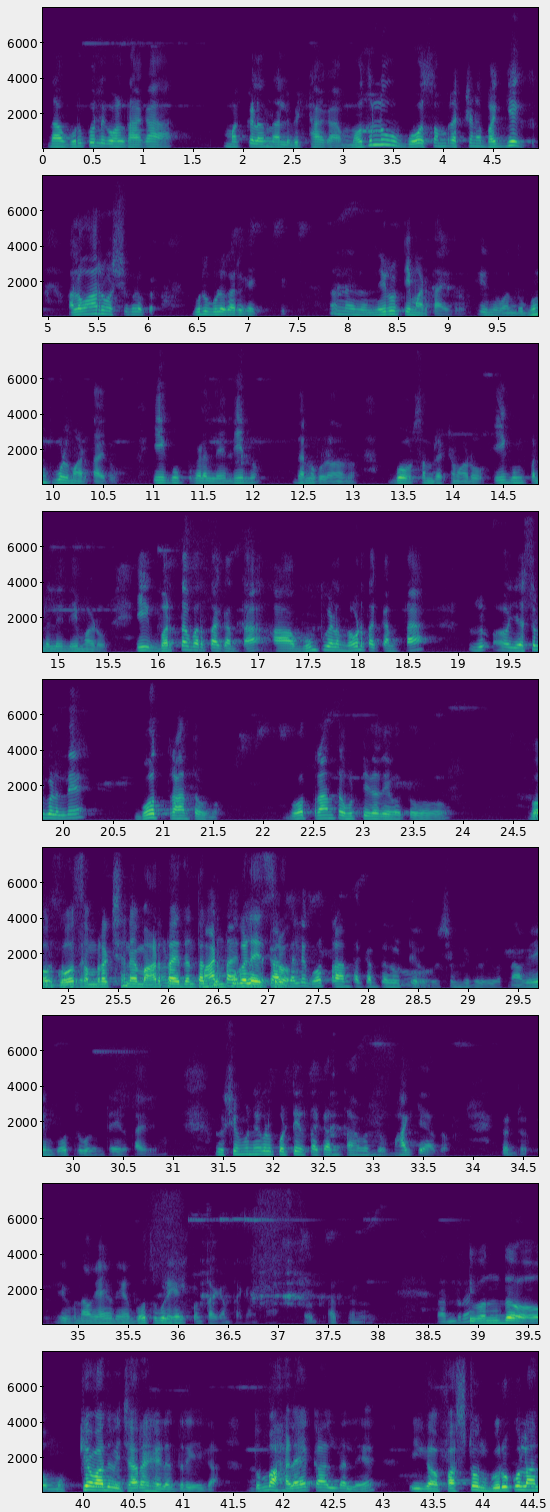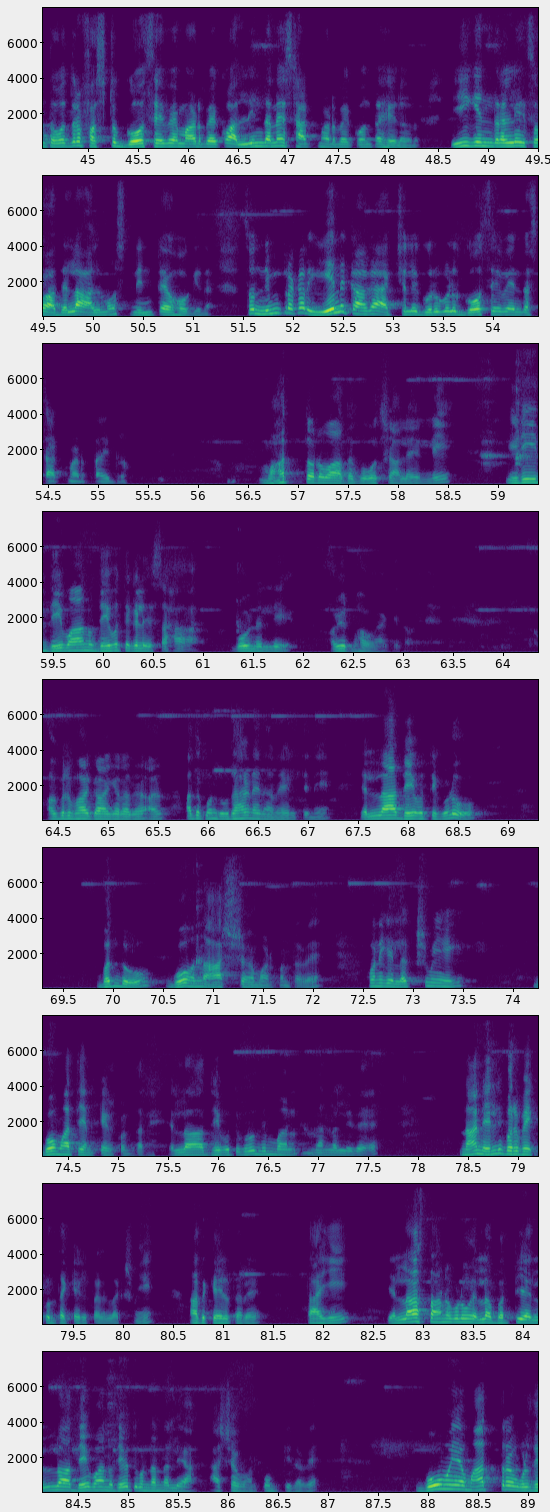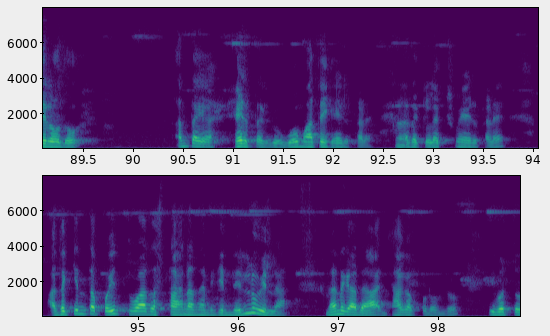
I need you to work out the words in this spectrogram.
ನಾವು ಗುರುಕುಲಕ್ಕೆ ಹೋದಾಗ ಮಕ್ಕಳನ್ನು ಅಲ್ಲಿ ಬಿಟ್ಟಾಗ ಮೊದಲು ಗೋ ಸಂರಕ್ಷಣೆ ಬಗ್ಗೆ ಹಲವಾರು ವರ್ಷಗಳು ಗುರುಗಳಿಗರಿಗೆ ನಿವೃತ್ತಿ ಮಾಡ್ತಾ ಇದ್ರು. ಇನ್ನು ಒಂದು ಗುಂಪುಗಳು ಮಾಡ್ತಾ ಇದ್ರು ಈ ಗುಂಪುಗಳಲ್ಲಿ ನೀನು ದನಗಳನ್ನು ಗೋ ಸಂರಕ್ಷಣೆ ಮಾಡು ಈ ಗುಂಪಿನಲ್ಲಿ ನೀ ಮಾಡು. ಈಗ ಬರ್ತಾ ಬರ್ತಕ್ಕಂಥ ಆ ಗುಂಪುಗಳನ್ನು ನೋಡ್ತಕ್ಕಂಥ ಹೆಸರುಗಳಲ್ಲಿ ಗೋತ್ರ ಅಂತ ಉಂಟು. ಗೋತ್ರ ಅಂತ ಹುಟ್ಟಿರೋದು ಇವತ್ತು ಗೋ ಸಂರಕ್ಷಣೆ. ಮಾಡ್ತಾ ಇದ್ದಂತ ಗೋತ್ರ ಅಂತಕ್ಕಂಥದ್ದು ಹುಟ್ಟಿರೋದು ಋಷಿಮುನಿಗಳು ಇವತ್ತು. ನಾವೇನು ಗೋತ್ರಗಳು ಅಂತ ಹೇಳ್ತಾ ಇದೀವಿ ಋಷಿಮುನಿಗಳು ಕೊಟ್ಟಿರ್ತಕ್ಕಂಥ ಒಂದು ಭಾಗ್ಯ ಅದು. ಇವು ನಾವು ಏನು ಗೋತ್ರಗಳು ಹೇಳ್ಕೊಂತಕ್ಕಂಥ ಅಂದ್ರೆ ಈ ಒಂದು ಮುಖ್ಯವಾದ ವಿಚಾರ ಹೇಳಿದ್ರಿ ಈಗ. ತುಂಬಾ ಹಳೆ ಕಾಲದಲ್ಲಿ ಈಗ ಫಸ್ಟ್ ಒಂದು ಗುರುಕುಲ ಅಂತ ಹೋದ್ರೆ ಫಸ್ಟ್ ಗೋ ಸೇವೆ ಮಾಡಬೇಕು, ಅಲ್ಲಿಂದನೇ ಸ್ಟಾರ್ಟ್ ಮಾಡಬೇಕು ಅಂತ ಹೇಳೋರು. ಈಗಿಂದ್ರಲ್ಲಿ ಸೊ ಅದೆಲ್ಲ ಆಲ್ಮೋಸ್ಟ್ ನಿಂತೇ ಹೋಗಿದೆ. ಸೊ ನಿಮ್ ಪ್ರಕಾರ ಏನಕ್ಕಾಗ ಆಕ್ಚುಲಿ ಗುರುಗಳು ಗೋ ಸೇವೆಯಿಂದ ಸ್ಟಾರ್ಟ್ ಮಾಡ್ತಾ ಇದ್ರು? ಮಹತ್ತರವಾದ ಗೋಶಾಲೆಯಲ್ಲಿ ಇಡೀ ದೇವಾನು ದೇವತೆಗಳೇ ಸಹ ಗೋವಿನಲ್ಲಿ ಆವಿರ್ಭಾವ ಆಗಿದ್ದಾವೆ ಆವಿರ್ಭಾವ ಆಗಿರೋದು, ಅದಕ್ಕೊಂದು ಉದಾಹರಣೆ ನಾನು ಹೇಳ್ತೀನಿ. ಎಲ್ಲ ದೇವತೆಗಳು ಬಂದು ಗೋವನ್ನು ಆಶ್ರಯ ಮಾಡ್ಕೊತವೆ. ಕೊನೆಗೆ ಲಕ್ಷ್ಮಿ ಗೋಮಾತೆಯನ್ನು ಕೇಳ್ಕೊತಾರೆ ಎಲ್ಲ ದೇವತೆಗಳು ನಿಮ್ಮ ನನ್ನಲ್ಲಿದೆ. ನಾನು ಎಲ್ಲಿ ಬರಬೇಕು ಅಂತ ಕೇಳ್ತಾಳೆ ಲಕ್ಷ್ಮಿ. ಅದು ಕೇಳ್ತಾರೆ ತಾಯಿ ಎಲ್ಲ ಸ್ಥಾನಗಳು ಎಲ್ಲ ಬತ್ತಿಯ ಎಲ್ಲ ದೇವಾನ ದೇವತೆಗಳು ನನ್ನಲ್ಲಿ ಆಶ್ರಯ ಮಾಡ್ಕೊಂಬಿಟ್ಟಿದ್ದಾವೆ. ಗೋಮಯ ಮಾತ್ರ ಉಳಿದಿರೋದು ಅಂತ ಹೇಳ್ತಾರೆ ಗೋಮಾತೆ ಹೇಳ್ತಾಳೆ. ಅದಕ್ಕೆ ಲಕ್ಷ್ಮಿ ಹೇಳ್ತಾಳೆ ಅದಕ್ಕಿಂತ ಪವಿತ್ರವಾದ ಸ್ಥಾನ ನನಗೆ ಇನ್ನೆಲ್ಲೂ ಇಲ್ಲ. ನನಗೆ ಅದ ಜಾಗ ಕೊಡೋದು. ಇವತ್ತು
